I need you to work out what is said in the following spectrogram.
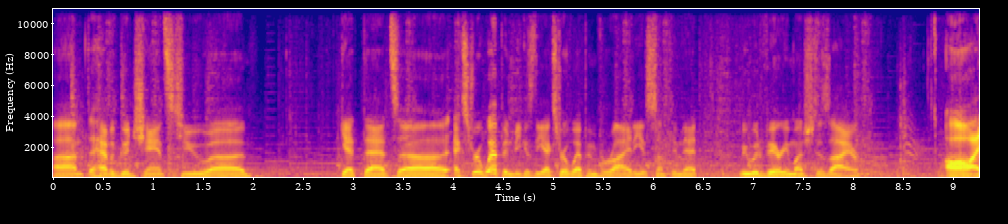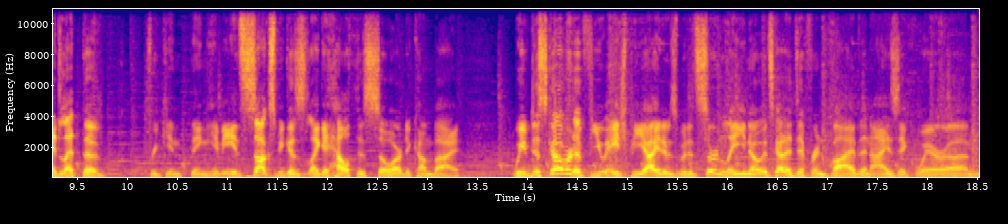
um, to have a good chance to uh, get that uh, extra weapon, because the extra weapon variety is something that we would very much desire. Oh, I'd let the freaking thing hit me. It sucks because, like, health is so hard to come by. We've discovered a few HP items, but it's certainly, you know, it's got a different vibe than Isaac, where, um,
